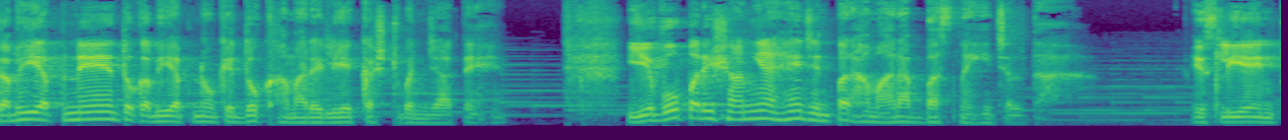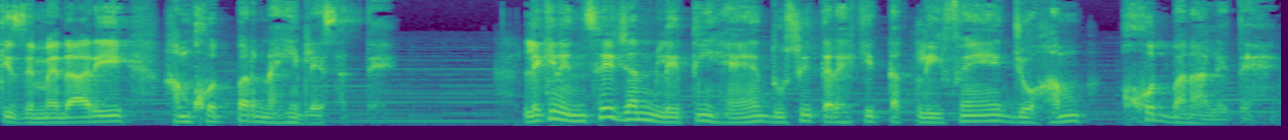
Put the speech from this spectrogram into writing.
कभी अपने तो कभी अपनों के दुख हमारे लिए कष्ट बन जाते हैं। ये वो परेशानियाँ हैं जिन पर हमारा बस नहीं चलता। इसलिए इनकी ज़िम्मेदारी हम खुद पर नहीं ले सकते। लेकिन इनसे जन्म लेती हैं दूसरी तरह की तकलीफें जो हम खुद बना लेते हैं।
